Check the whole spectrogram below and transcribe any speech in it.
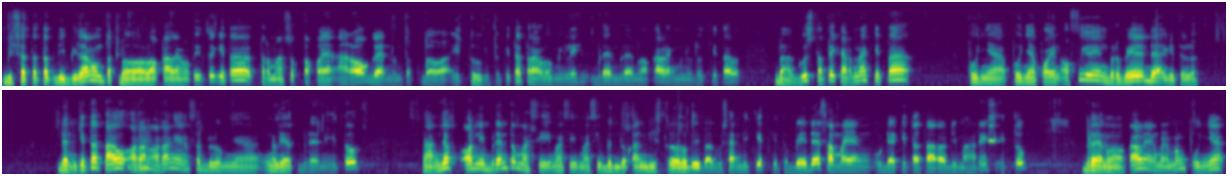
bisa tetap dibilang untuk bawa lokal yang waktu itu kita termasuk toko yang arogan untuk bawa itu gitu. Kita terlalu milih brand-brand lokal yang menurut kita bagus, tapi karena kita punya punya point of view yang berbeda gitu loh. Dan kita tahu orang-orang yang sebelumnya ngelihat brand itu nganggap oh nih brand tuh masih masih masih bentukan distro lebih bagusan dikit gitu. Beda sama yang udah kita taruh di Maris itu brand lokal yang memang punya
